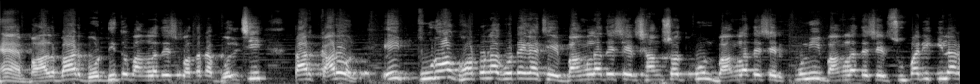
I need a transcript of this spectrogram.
হ্যাঁ বারবার বর্ধিত বাংলাদেশ কথাটা বলছি, তার কারণ এই পুরো ঘটনা ঘটে গেছে বাংলাদেশের সাংসদ খুন, বাংলাদেশের খুনি, বাংলাদেশের সুপারি কিলার,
